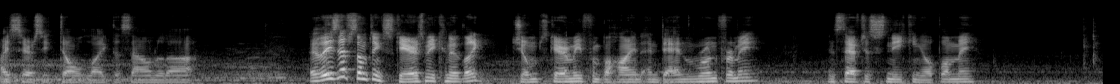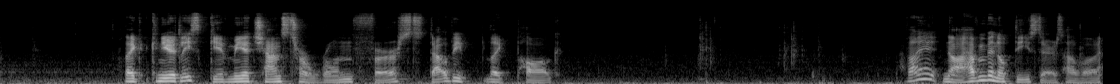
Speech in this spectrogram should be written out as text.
I seriously don't like the sound of that. At least if something scares me, can it like jump scare me from behind and then run for me? Instead of just sneaking up on me? Like, can you at least give me a chance to run first? That would be, like, pog. Have I? No, I haven't been up these stairs, have I?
